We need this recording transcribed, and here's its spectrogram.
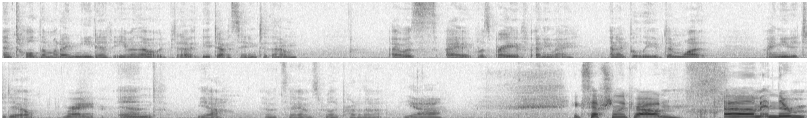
and told them what I needed, even though it would be devastating to them. I was I was brave anyway, and I believed in what I needed to do. Right. And yeah, I would say I was really proud of that. Yeah. Exceptionally proud. Um, and there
